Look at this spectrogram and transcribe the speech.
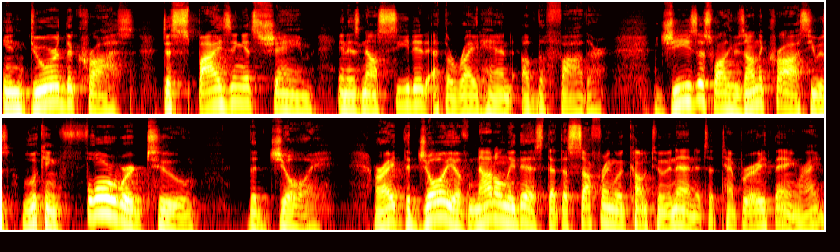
endured the cross, despising its shame, and is now seated at the right hand of the Father. Jesus, while he was on the cross, he was looking forward to the joy. All right, the joy of not only this, that the suffering would come to an end, it's a temporary thing, right?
